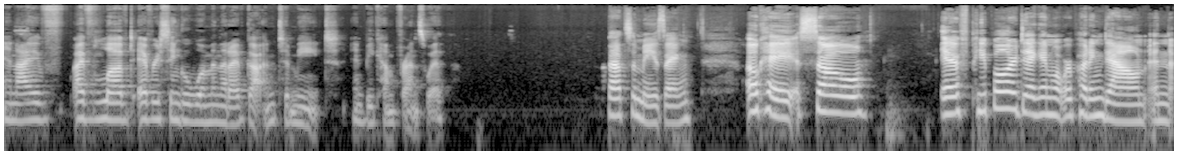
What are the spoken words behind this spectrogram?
And I've I've loved every single woman that I've gotten to meet and become friends with. That's amazing. Okay, so if people are digging what we're putting down, and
